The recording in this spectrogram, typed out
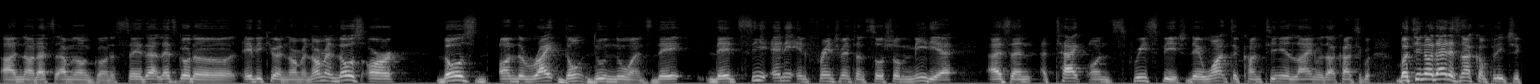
Uh, no, that's I'm not going to say that. Let's go to ABQ and Norman. Norman, those are those on the right don't do nuance. They they'd see any infringement on social media as an attack on free speech. They want to continue lying without consequence. But you know that is not completely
